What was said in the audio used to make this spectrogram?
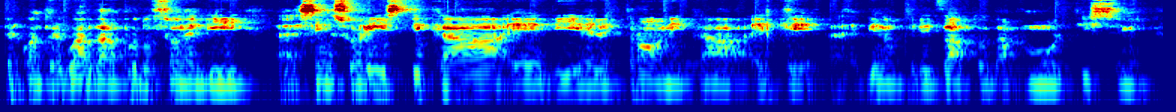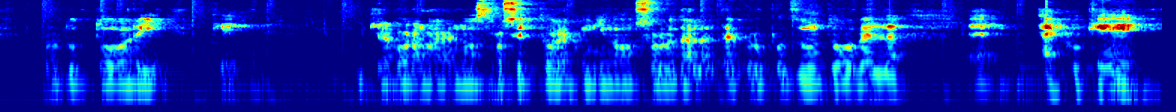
per quanto riguarda la produzione di eh, sensoristica e di elettronica e che eh, viene utilizzato da moltissimi produttori che, che, lavorano nel nostro settore, quindi non solo dal, dal gruppo Zumtobel. Eh, ecco che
